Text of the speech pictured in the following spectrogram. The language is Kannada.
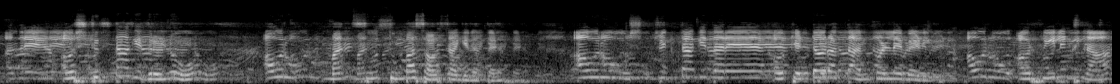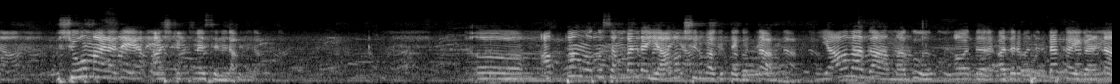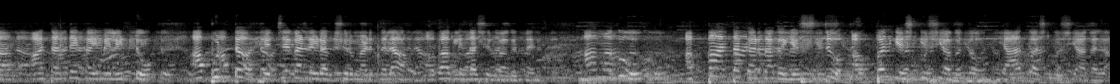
ಅಂದ್ರೆ ಅವ್ರು ಸ್ಟ್ರಿಕ್ಟ್ ಆಗಿದ್ರು ಅವರು ಮನಸ್ಸು ತುಂಬಾ ಸಾಫ್ಟ್ ಆಗಿರುತ್ತೆ. ಅವರು ಸ್ಟ್ರಿಕ್ಟ್ ಆಗಿದ್ದಾರೆ, ಅವ್ರು ಕೆಟ್ಟವ್ರು ಅಂತ ಅನ್ಕೊಳ್ಳೇಬೇಡಿ ಅವರು ಅವ್ರ ಫೀಲಿಂಗ್ಸ್ನ ಶೋ ಮಾಡೋದೇ ಆ ಸ್ಟ್ರಿಕ್ಟ್ನೆಸ್ ಇಂದ. ಶುರುವಾಗುತ್ತೆ ಗೊತ್ತಾ? ಯಾವಾಗ ಆ ಮಗು ಅದ- ಅದರ ಪುಟ್ಟ ಕೈಗಳನ್ನ ಆ ತಂದೆ ಕೈ ಮೇಲೆ ಇಟ್ಟು ಆ ಪುಟ್ಟ ಹೆಜ್ಜೆಗಳನ್ನ ಇಡಕ್ ಶುರು ಮಾಡುತ್ತಲ್ಲ ಅವಾಗ್ಲಿಂದ ಶುರುವಾಗುತ್ತೆ. ಆ ಮಗು ಅಪ್ಪ ಅಂತ ಕರೆದಾಗ ಎಷ್ಟು ಅಪ್ಪನಿಗೆ ಎಷ್ಟು ಖುಷಿ ಆಗುತ್ತೋ, ಯಾರಿಗೂ ಅಷ್ಟು ಖುಷಿ ಆಗಲ್ಲ.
